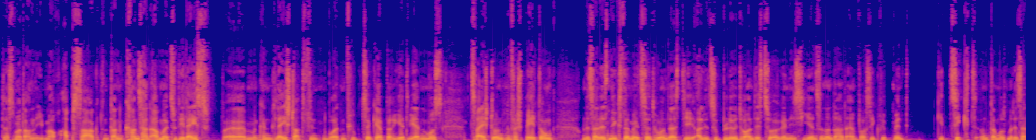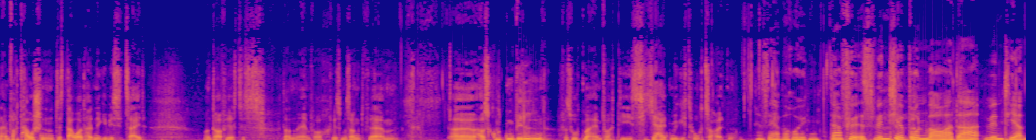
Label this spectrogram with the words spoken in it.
dass man dann eben auch absagt. Und dann kann es halt auch mal zu Delays, äh, kann Delay stattfinden, wo halt ein Flugzeug repariert werden muss, zwei Stunden Verspätung. Und das hat jetzt nichts damit zu tun, dass die alle zu blöd waren, das zu organisieren, sondern da hat einfach das Equipment gezickt und da muss man das halt einfach tauschen. Und das dauert halt eine gewisse Zeit. Und dafür ist das dann einfach, wie soll man sagen, ähm, äh, aus gutem Willen versucht man einfach die Sicherheit möglichst hoch zu halten. Sehr beruhigend. Dafür ist Windtier Brunbauer da. Windtier,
